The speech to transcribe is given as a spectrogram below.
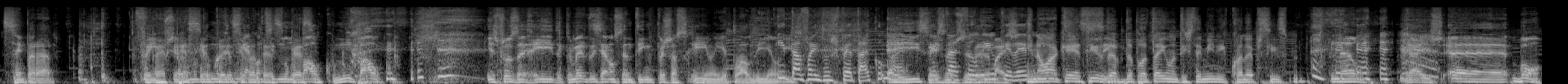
sem parar. Foi É impressionante. Nunca, nunca tinha acontecido num palco, num palco. E as pessoas a rir. Primeiro disseram um santinho, depois só se riam e aplaudiam. E está feito um espetáculo, É é? isso, é isso, Gastaste vamos ali fazer o quê? mais. 10 E não há quem atire da, da plateia um antihistamínico quando é preciso. Não, raios. Uh, bom,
